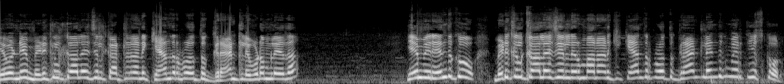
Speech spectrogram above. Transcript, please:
ఏమండి మెడికల్ కాలేజీలు కట్టడానికి కేంద్ర ప్రభుత్వం గ్రాంట్లు ఇవ్వడం లేదా? ఏ మీరు ఎందుకు మెడికల్ కాలేజీల నిర్మాణానికి కేంద్ర ప్రభుత్వం గ్రాంట్లు ఎందుకు మీరు తీసుకోరు?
